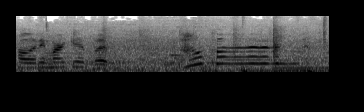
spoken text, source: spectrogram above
Holiday Market, but how fun!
